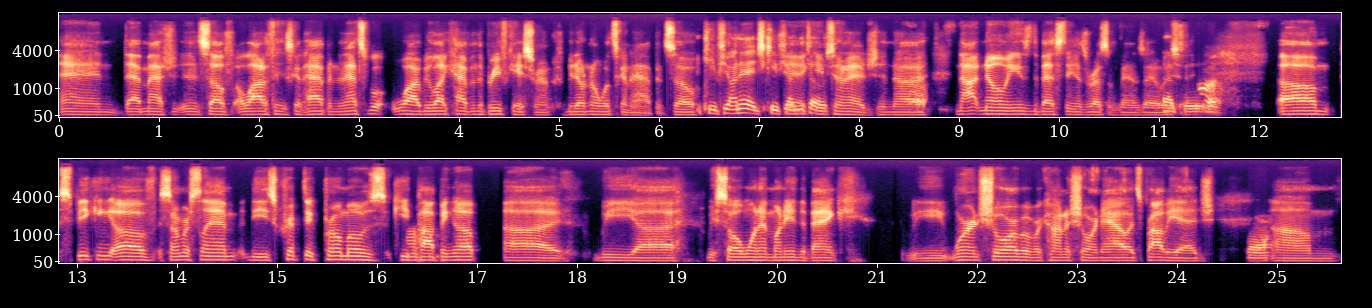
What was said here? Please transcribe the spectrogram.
and that match in itself, a lot of things could happen, and that's what, why we like having the briefcase around because we don't know what's going to happen. So it keeps you on edge, keeps you yeah, on your toes. keeps you on edge, and uh, not knowing is the best thing as a wrestling fan, as I always Absolutely. say. Um, speaking of SummerSlam, these cryptic promos keep uh-huh. popping up. Uh, we uh, we saw one at Money in the Bank. We weren't sure, but we're kind of sure now. It's probably Edge. Yeah. Um,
